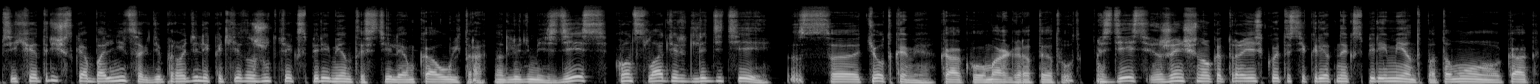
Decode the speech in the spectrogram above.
Психиатрическая больница, где проводили какие-то жуткие эксперименты в стиле МК Ультра над людьми. Здесь концлагерь для детей с тетками, как у Маргарет Этвуд. Здесь женщина, у которой есть какой-то секретный эксперимент по тому, как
